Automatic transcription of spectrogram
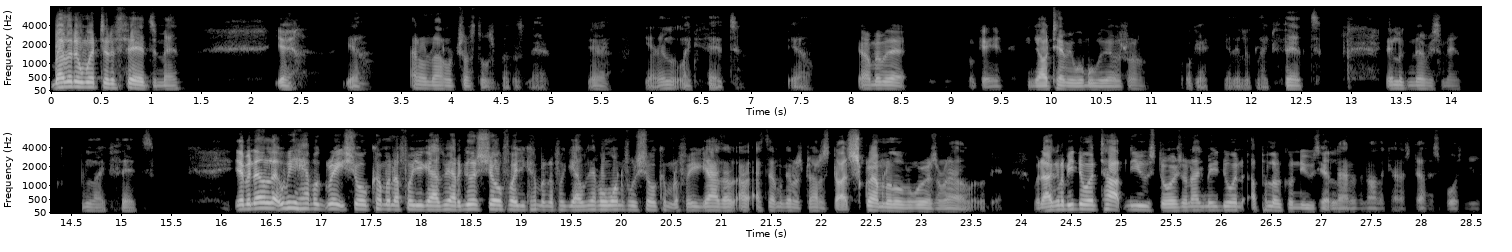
Brother done went to the feds, man. Yeah, yeah. I don't know. I don't trust those brothers, man. Yeah, yeah. They look like feds. Yeah. Y'all remember that? Okay. Can y'all tell me what movie that was from? Okay. Yeah, they look like feds. They look nervous, man. They look like feds. Yeah, but now we have a great show coming up for you guys. We had a good show for you coming up for you guys. We have a wonderful show coming up for you guys. I, I, I said I'm going to try to start scrambling those words around a little bit. We're not going to be doing top news stories. We're not going to be doing a political news headlines and all that kind of stuff, and sports news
